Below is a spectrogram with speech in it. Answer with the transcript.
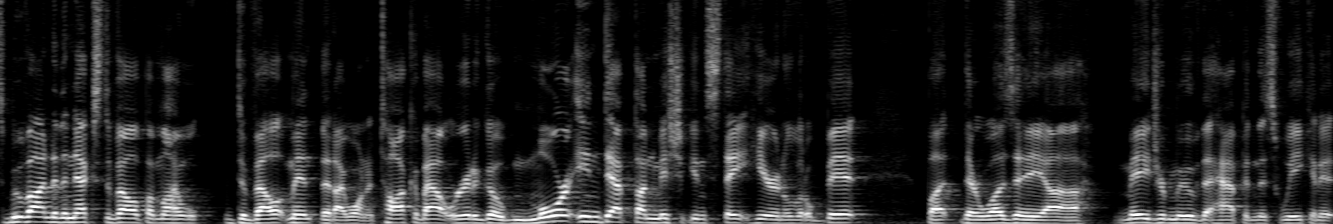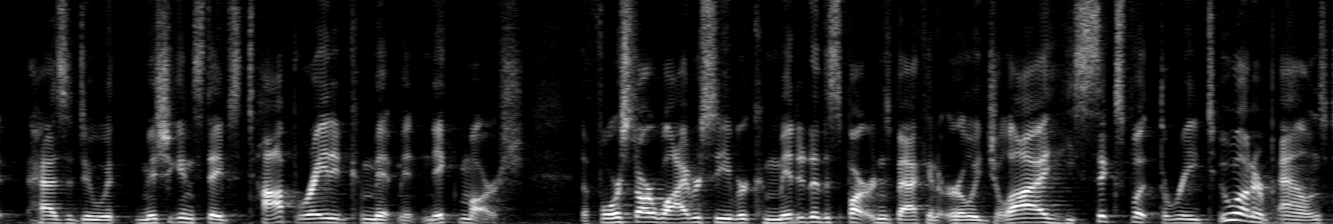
Let's move on to the next development development that I want to talk about. We're going to go more in depth on Michigan State here in a little bit, but there was a uh, major move that happened this week, and it has to do with Michigan State's top-rated commitment, Nick Marsh, the four-star wide receiver committed to the Spartans back in early July. He's six foot three, 200 pounds,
